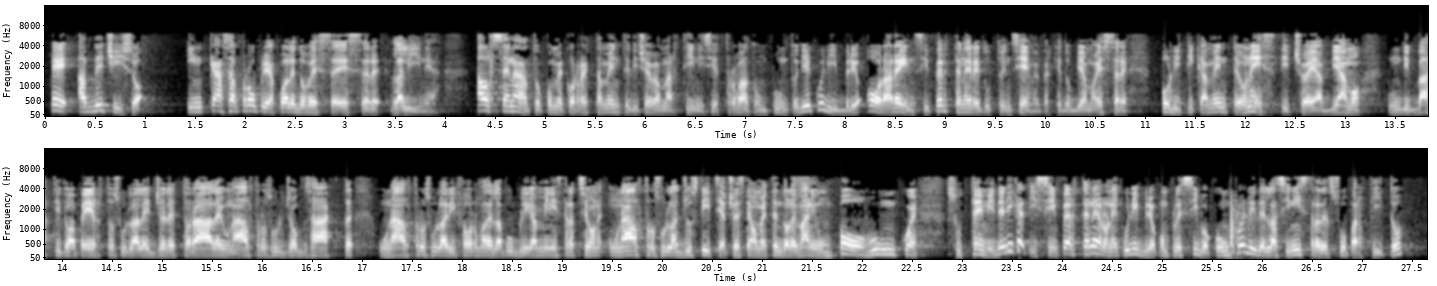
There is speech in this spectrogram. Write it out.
e ha deciso in casa propria quale dovesse essere la linea. Al Senato, come correttamente diceva Martini, si è trovato un punto di equilibrio, ora Renzi, per tenere tutto insieme, perché dobbiamo essere politicamente onesti, cioè abbiamo un dibattito aperto sulla legge elettorale, un altro sul Jobs Act, un altro sulla riforma della pubblica amministrazione, un altro sulla giustizia, cioè stiamo mettendo le mani un po' ovunque su temi delicatissimi, per tenere un equilibrio complessivo con quelli della sinistra del suo partito,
